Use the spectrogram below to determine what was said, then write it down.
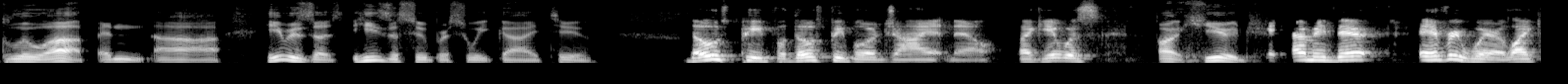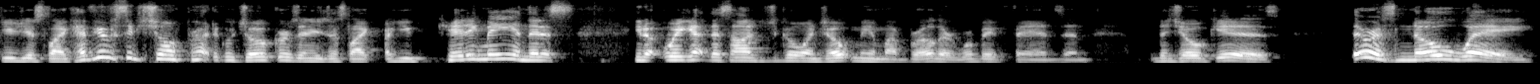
blew up and uh he was a he's a super sweet guy too. Those people. Those people are giant now. Like it was. Oh, huge. I mean, they're everywhere. Like you just like, have you ever seen show Practical Jokers? And you're just like, are you kidding me? And then it's, you know, we got this ongoing joke. Me and my brother, we're big fans, and the joke is, there is no way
